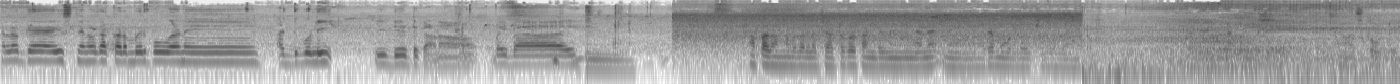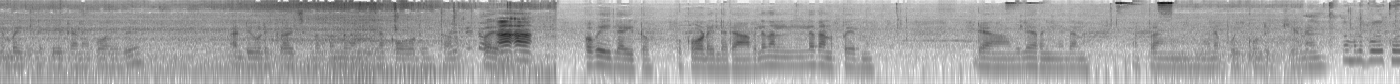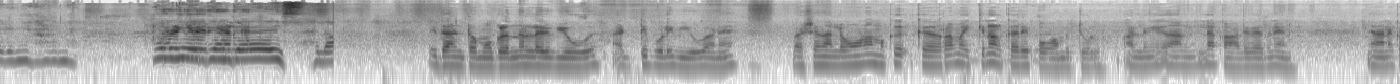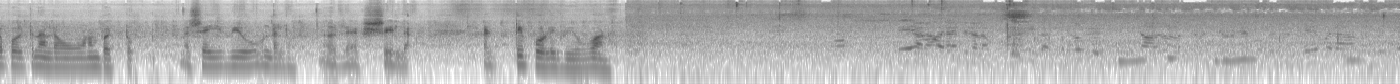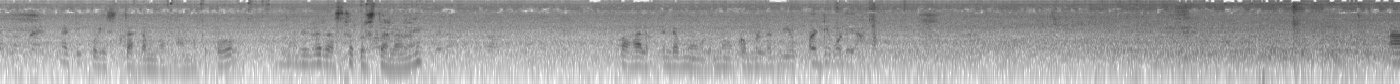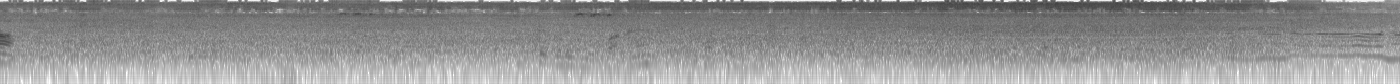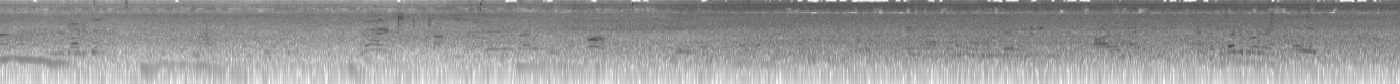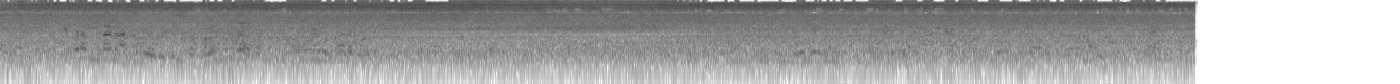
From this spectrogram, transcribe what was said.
Hello guys ഞങ്ങൾ കക്കടമ്പൂർ പോവാണ്. അടിപൊളി വീഡിയോ ഇട്ട് കാണാം. ബൈ ബൈ അപ്പോൾ നമ്മൾ വെള്ളച്ചാട്ടമൊക്കെ കണ്ട് ഇങ്ങനെ നേരെ മുകളിലേക്ക് പോകാൻ ഞങ്ങൾ സ്കൂട്ടിയിലും ബൈക്കിലൊക്കെ ആയിട്ടാണ് പോയത്. അടിപൊളി കാഴ്ചകളൊക്കെ കണ്ട് നല്ല കോട തണുപ്പായിരുന്നു. ഇപ്പോൾ വെയിലായിട്ടോ. ഇപ്പോൾ കോടയില്ല. രാവിലെ നല്ല തണുപ്പായിരുന്നു. രാവിലെ ഇറങ്ങിയതാണ്. അപ്പം അങ്ങനെ പോയിക്കൊണ്ടിരിക്കുകയാണ്. നമ്മൾ പോയി കുഴങ്ങി നടന്ന്. ഇതാണ് കേട്ടോ മുകളിൽ നിന്നുള്ളൊരു വ്യൂ അടിപൊളി വ്യൂ ആണ്. പക്ഷെ നല്ലോണം നമുക്ക് കയറാൻ വയ്ക്കുന്ന ആൾക്കാരെ പോകാൻ പറ്റുള്ളൂ. അല്ലെങ്കിൽ നല്ല കാലുവേദനയാണ്. ഞാനൊക്കെ പോയിട്ട് നല്ലോണം പെട്ടു. പക്ഷേ ഈ വ്യൂ ഉണ്ടല്ലോ ഒരു രക്ഷയില്ല. അടിപൊളി വ്യൂ ആണ്. അടിപൊളി സ്ഥലം പോകണം നമുക്കിപ്പോൾ നല്ല രസമൊക്കെ സ്ഥലമാണ് പാലത്തിന്റെ മുകളിൽ നോക്കുമ്പോൾ വ്യൂ അടിപൊളിയാണ്. ആ. അടിപൊളി വ്യൂ ആണ്. ഇവിടെ എന്തായാലും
